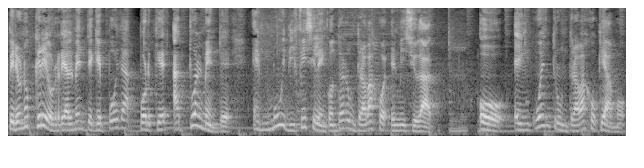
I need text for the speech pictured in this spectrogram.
pero no creo realmente que pueda porque actualmente es muy difícil encontrar un trabajo en mi ciudad. O encuentro un trabajo que amo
